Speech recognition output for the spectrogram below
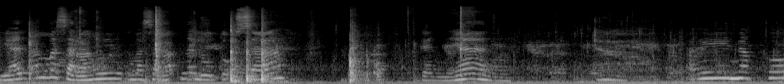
Yan ang masarang, masarap na luto sa ganyan. Ay, nako.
